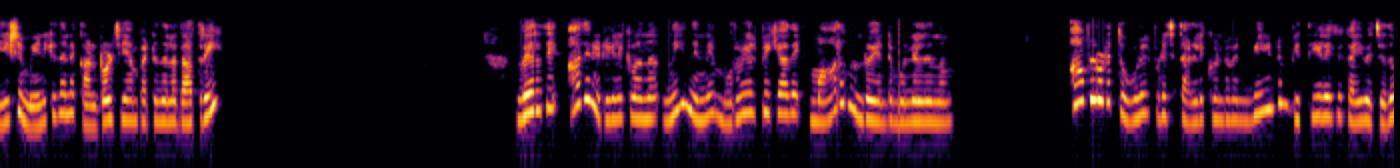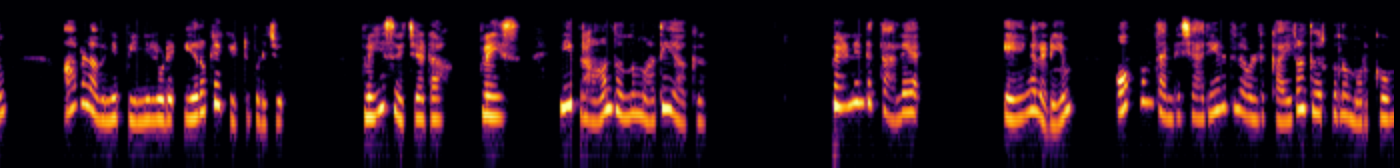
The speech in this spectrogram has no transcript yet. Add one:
ദേഷ്യം എനിക്ക് തന്നെ കൺട്രോൾ ചെയ്യാൻ പറ്റുന്നില്ല ധാത്രി വെറുതെ അതിനിടയിലേക്ക് വന്ന് നീ നിന്നെ മുറിവേൽപ്പിക്കാതെ മാറുന്നുണ്ടോ എന്റെ മുന്നിൽ നിന്നും? അവളുടെ തോളിൽ പിടിച്ച് തള്ളിക്കൊണ്ടവൻ വീണ്ടും ഭിത്തിയിലേക്ക് കൈവച്ചതും അവൾ അവനെ പിന്നിലൂടെ ഇറുക്കെ കെട്ടിപ്പിടിച്ചു. പ്ലീസ് വിച്ചേട്ടാ പ്ലീസ് ഈ ഭ്രാന്തൊന്നും മതിയാക്ക്. പെണ്ണിന്റെ തല ഏങ്ങലടിയും ഒപ്പം തന്റെ ശരീരത്തിൽ അവളുടെ കൈകൾ തീർക്കുന്ന മുറുക്കവും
